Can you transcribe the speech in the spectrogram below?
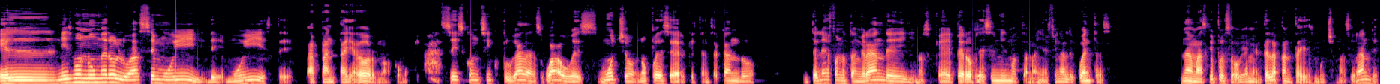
el mismo número lo hace muy, de, muy este, apantallador, ¿no? Como que, ah, 6,5 pulgadas, wow, es mucho, no puede ser que estén sacando un teléfono tan grande y no sé qué, pero pues, es el mismo tamaño al final de cuentas. Nada más que pues obviamente la pantalla es mucho más grande.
